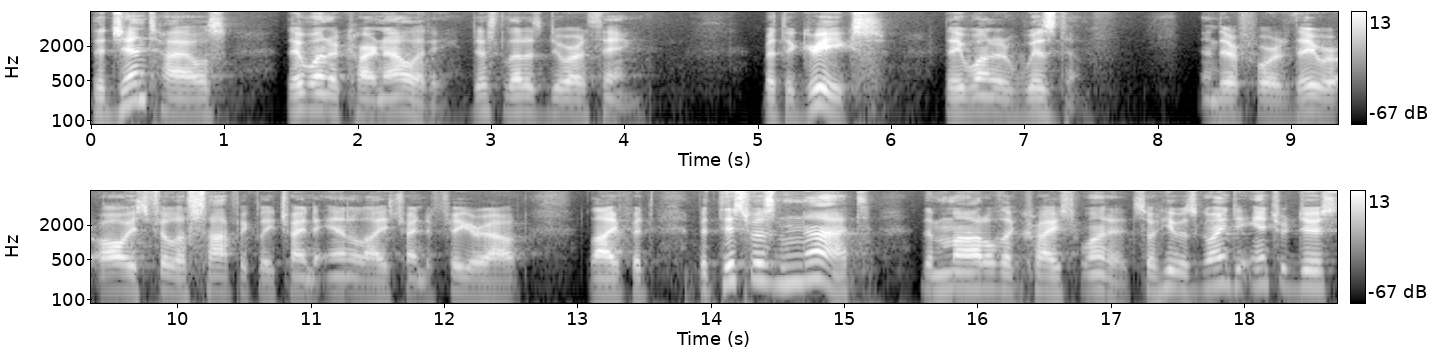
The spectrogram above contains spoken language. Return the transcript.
The Gentiles, they wanted carnality. Just let us do our thing. But the Greeks, they wanted wisdom. And therefore, they were always philosophically trying to analyze, trying to figure out life. But, but this was not the model that Christ wanted. So he was going to introduce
